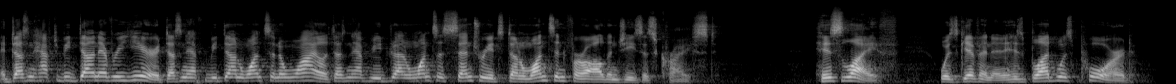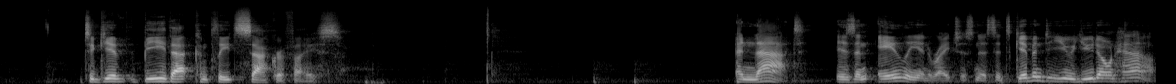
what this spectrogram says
It doesn't have to be done every year, it doesn't have to be done once in a while, it doesn't have to be done once a century, it's done once and for all in Jesus Christ. His life was given and his blood was poured to give be that complete sacrifice. And that is an alien righteousness. It's given to you, you don't have.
